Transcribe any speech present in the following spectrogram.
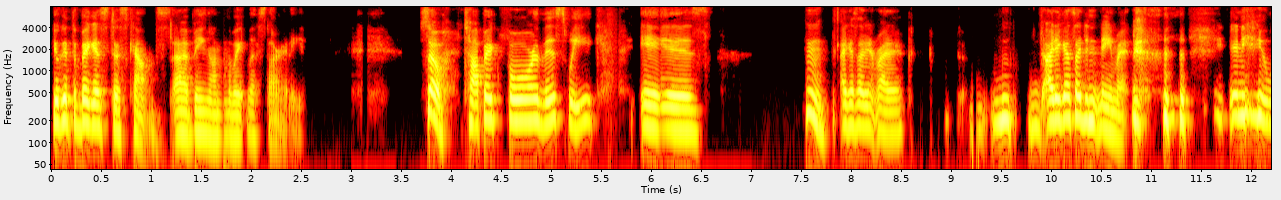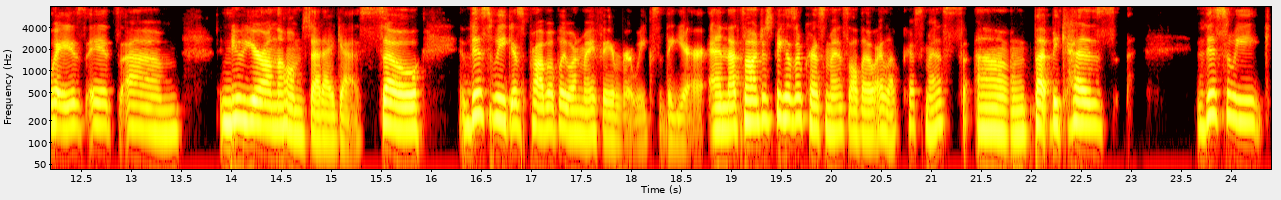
you'll get the biggest discounts uh, being on the wait list already. So, topic for this week is, hmm, I guess I didn't write it. I guess I didn't name it. Anyways, it's um New Year on the homestead, I guess. So this week is probably one of my favorite weeks of the year. And that's not just because of Christmas, although I love Christmas, um, but because this week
